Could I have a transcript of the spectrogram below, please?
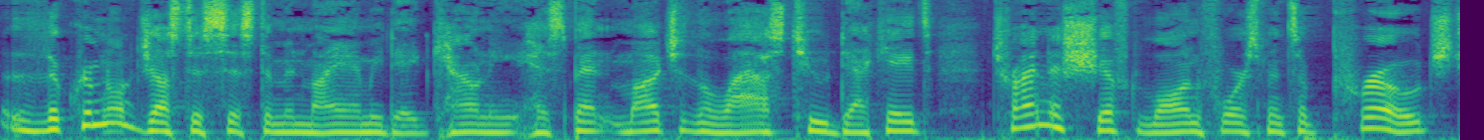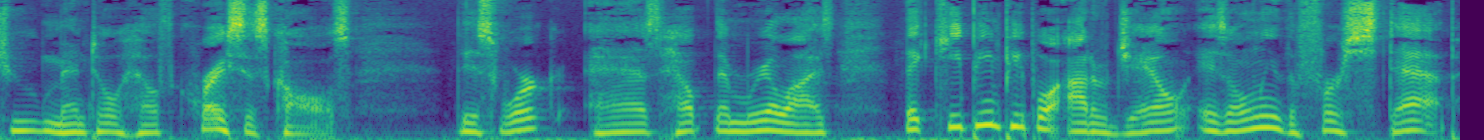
The criminal justice system in Miami Dade County has spent much of the last two decades trying to shift law enforcement's approach to mental health crisis calls. This work has helped them realize that keeping people out of jail is only the first step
